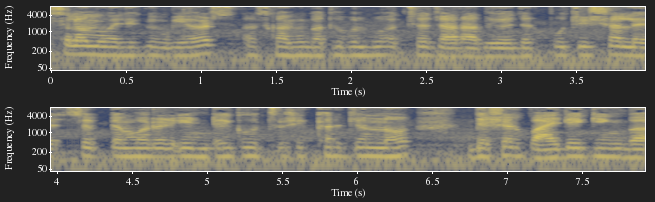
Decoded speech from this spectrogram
আসসালামু আলাইকুম ভিউয়ার্স। আজকে আমি কথা বলব হচ্ছে যারা দুই হাজার পঁচিশ সালে সেপ্টেম্বরের ইনটেক উচ্চশিক্ষার জন্য দেশের বাইরে কিংবা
